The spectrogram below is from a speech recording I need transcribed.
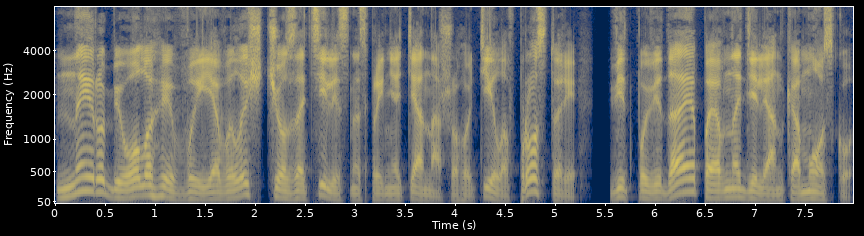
Нейробіологи виявили, що за цілісне сприйняття нашого тіла в просторі відповідає певна ділянка мозку,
